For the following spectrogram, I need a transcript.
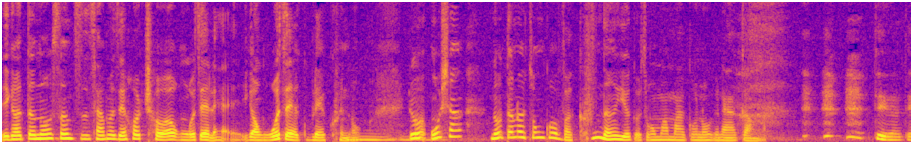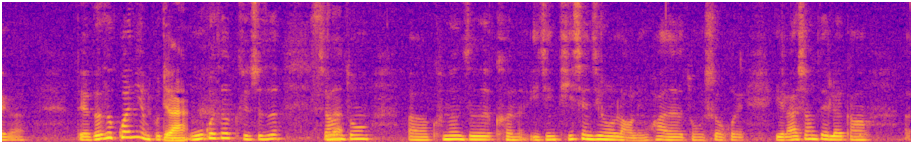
伊讲等侬孙子啥物事侪好吃个，我再来。伊讲我再过来看侬。因为我想，侬等辣中国勿可能有搿种妈妈跟侬搿能讲个。对个，对个，对，搿是观念不同。我觉着就是像种呃，可能是可能已经提前进入老龄化的种社会，伊拉相对来讲，呃，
